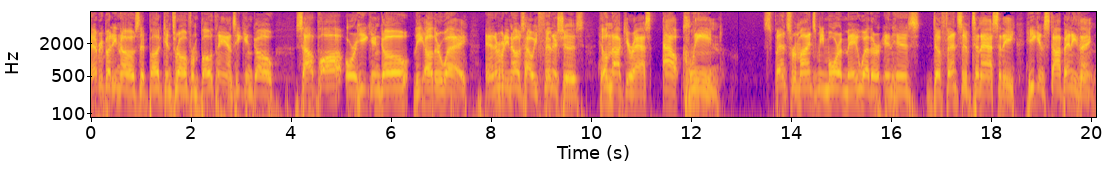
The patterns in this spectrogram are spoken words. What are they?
Everybody knows that Bud can throw from both hands. He can go southpaw or he can go the other way. And everybody knows how he finishes. He'll knock your ass out clean. Spence reminds me more of Mayweather in his defensive tenacity. He can stop anything.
